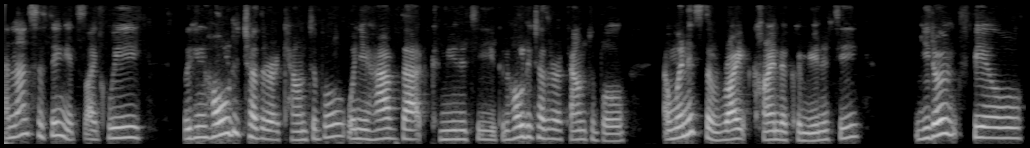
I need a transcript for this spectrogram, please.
And that's the thing. It's like we we can hold each other accountable when you have that community. You can hold each other accountable, and when it's the right kind of community, you don't feel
